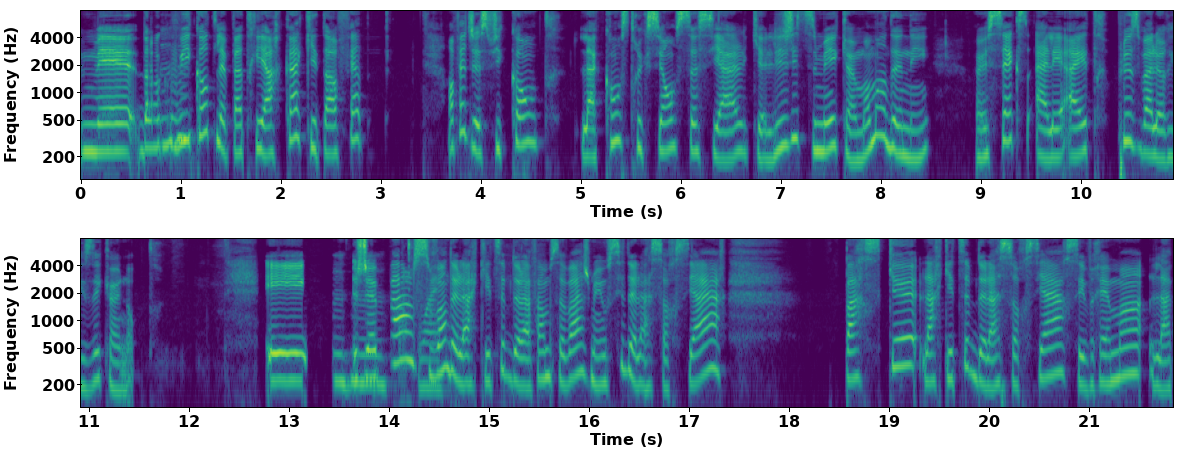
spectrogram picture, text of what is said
mais donc, oui, mm-hmm. contre le patriarcat, qui est en fait... En fait, je suis contre la construction sociale qui a légitimé qu'à un moment donné, un sexe allait être plus valorisé qu'un autre. Et je mm-hmm. parle souvent de l'archétype de la femme sauvage, mais aussi de la sorcière, parce que l'archétype de la sorcière, c'est vraiment la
